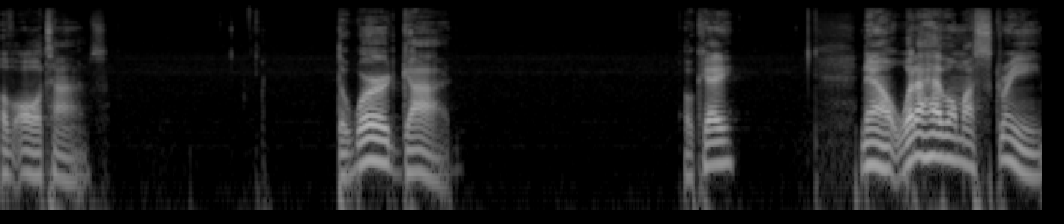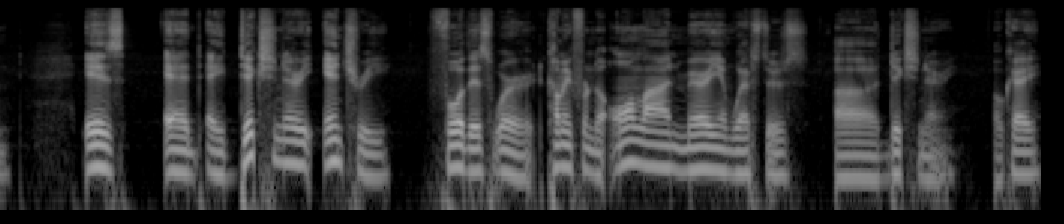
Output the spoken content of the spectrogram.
of all times. The word God. Okay? Now, what I have on my screen is a, a dictionary entry for this word coming from the online Merriam Webster's uh, dictionary. Okay?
